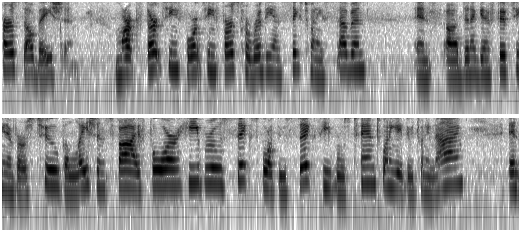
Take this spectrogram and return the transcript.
her salvation. Mark 13, 14, 1 Corinthians 6, 27, and uh, then again 15 and verse 2, Galatians 5, 4, Hebrews 6, 4 through 6, Hebrews 10, 28 through 29, and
